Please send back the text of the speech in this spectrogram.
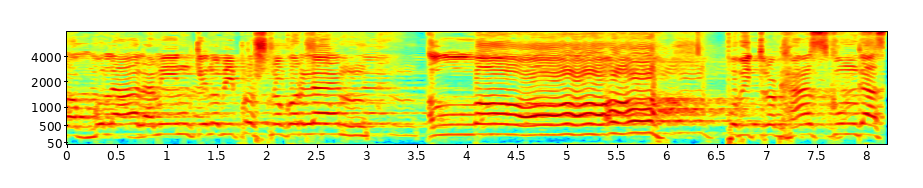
রাব্বুল আলামিনকে নবী প্রশ্ন করলেন, আল্লাহ, পবিত্র ঘাস কোন গাছ?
